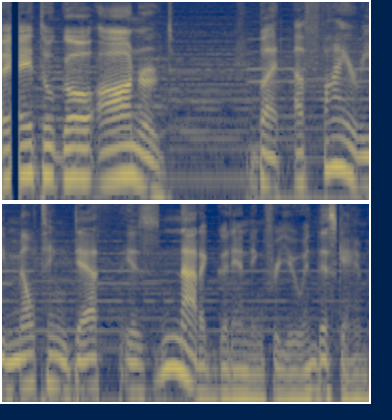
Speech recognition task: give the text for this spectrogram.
Way to go honored. But a fiery melting death is not a good ending for you in this game.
